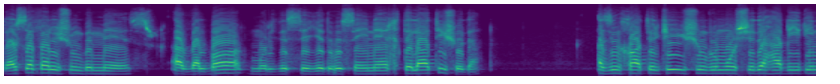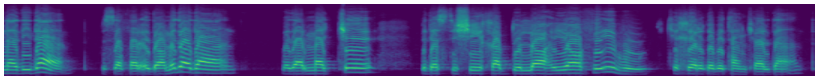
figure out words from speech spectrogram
در سفرشون به مصر اول بار مرید سید حسین اختلاطی شدن. از این خاطر که ایشون رو مرشد حقیقی ندیدند به سفر ادامه دادند و در مکه به دست شیخ عبدالله یافعی بود که خرقه به تن کردند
